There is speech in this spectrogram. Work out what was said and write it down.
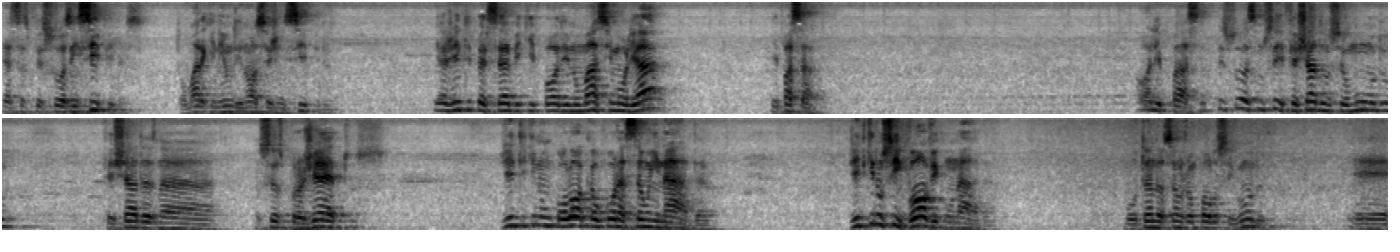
essas pessoas insípidas, tomara que nenhum de nós seja insípido, e a gente percebe que pode no máximo olhar e passar. Olha e passa. Pessoas, não sei, fechadas no seu mundo, fechadas na, nos seus projetos, gente que não coloca o coração em nada, gente que não se envolve com nada. Voltando a São João Paulo II, é,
